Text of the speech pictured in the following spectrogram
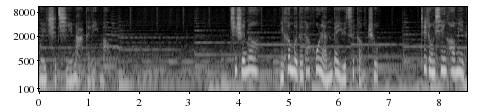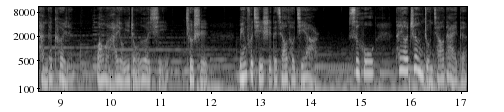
维持起码的礼貌。其实呢？你恨不得他忽然被鱼刺哽住。这种信号密谈的客人，往往还有一种恶习，就是名副其实的交头接耳，似乎他要郑重交代的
